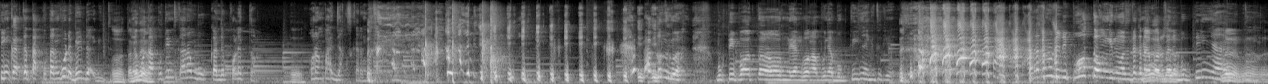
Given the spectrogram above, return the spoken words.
tingkat ketakutan gue udah beda gitu. Oh, Yang gue takutin sekarang bukan debt collector. Hmm. Orang pajak sekarang gue Takut gue. Bukti potong yang gue nggak punya buktinya gitu kayak. Karena kan udah dipotong gitu maksudnya kenapa Bener, harus bener. ada buktinya Bener, gitu. bener.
